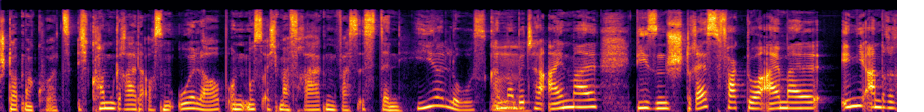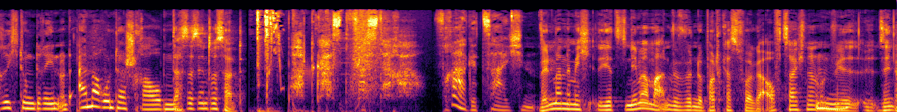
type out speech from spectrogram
stopp mal kurz. Ich komme gerade aus dem Urlaub und muss euch mal fragen, was ist denn hier los? Können wir bitte einmal diesen Stressfaktor einmal in die andere Richtung drehen und einmal runterschrauben? Das ist interessant. Podcast-Flüsterer. Fragezeichen. Wenn man nämlich, jetzt nehmen wir mal an, wir würden eine Podcast-Folge aufzeichnen Mhm. und wir sind,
